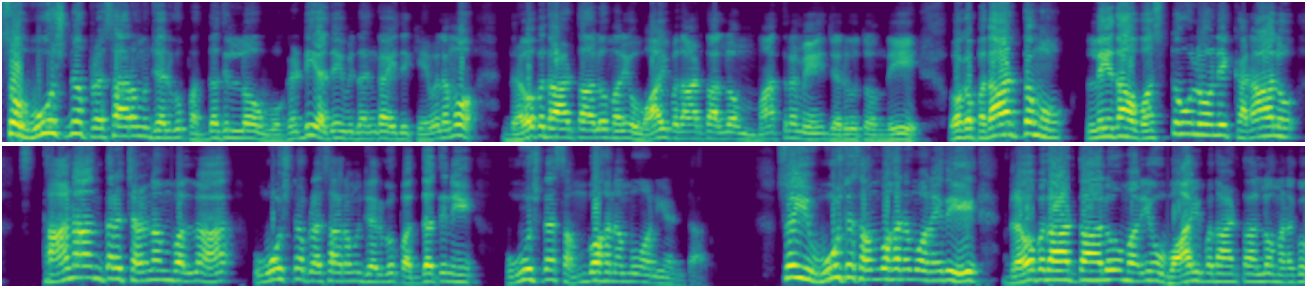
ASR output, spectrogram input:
so ఉష్ణ ప్రసారం జరుగు పద్ధతుల్లో ఒకటి అదే విధంగా ఇది కేవలము ద్రవ పదార్థాలు మరియు వాయు పదార్థాల్లో మాత్రమే జరుగుతుంది. ఒక పదార్థము లేదా వస్తువులోని కణాలు స్థానాంతర చలనం వల్ల ఉష్ణ ప్రసారము జరుగు పద్ధతిని ఉష్ణ సంవహనము అని అంటారు. సో ఈ ఉష్ణ సంవహనము అనేది ద్రవ పదార్థాలు మరియు వాయు పదార్థాల్లో మనకు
